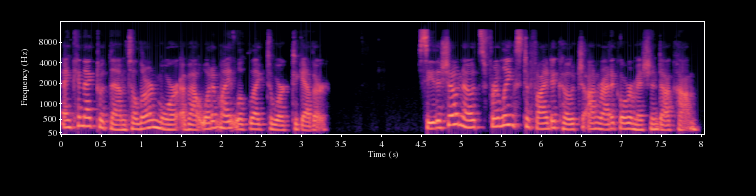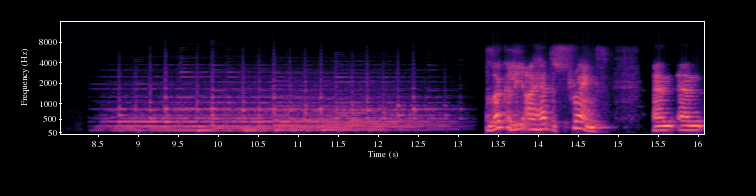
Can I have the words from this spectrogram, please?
and connect with them to learn more about what it might look like to work together. See the show notes for links to find a coach on radicalremission.com. luckily I had the strength and and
